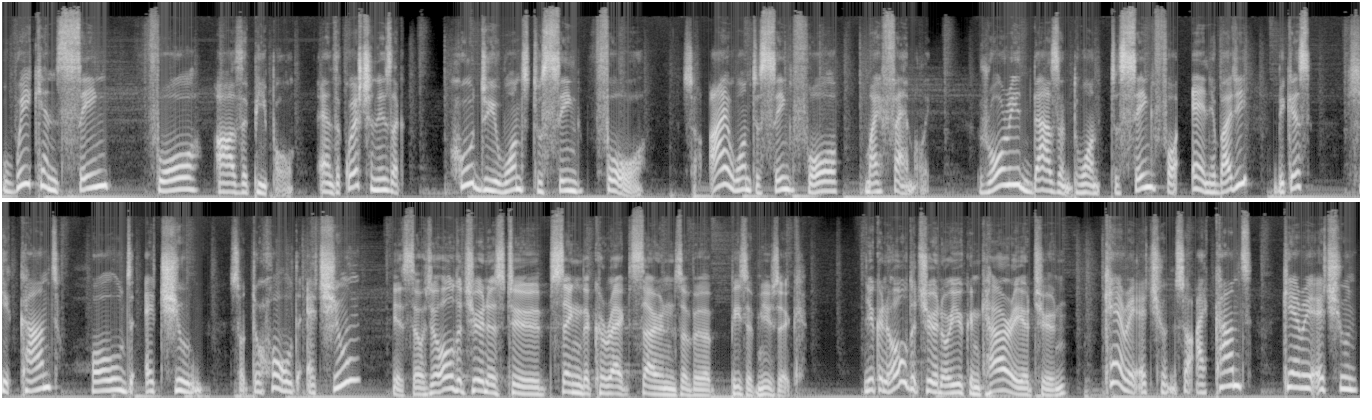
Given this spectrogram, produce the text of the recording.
We can sing for other people. And the question is like, who do you want to sing for? So I want to sing for my family. Rory doesn't want to sing for anybody because he can't hold a tune. So to hold a tune, Yes, so to hold a tune is to sing the correct sounds of a piece of music. You can hold a tune or you can carry a tune. carry a tune. So I can't carry a tune.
